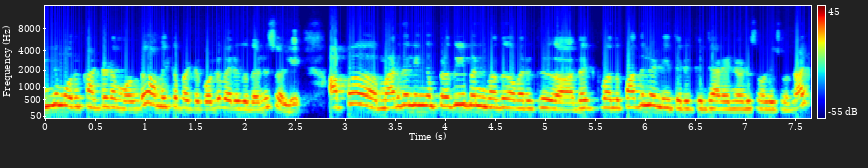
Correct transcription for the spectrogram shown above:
இன்னும் ஒரு கட்டடம் ஒன்று அமைக்கப்பட்டு கொண்டு வருகுதுன்னு சொல்லி. அப்ப மருதலிங்கம் பிரதீபன் வந்து அவருக்கு அதற்கு வந்து பதிலளித்து இருக்கின்றார் என்னன்னு சொல்லி சொன்னால்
